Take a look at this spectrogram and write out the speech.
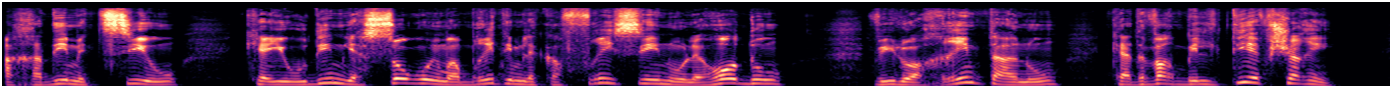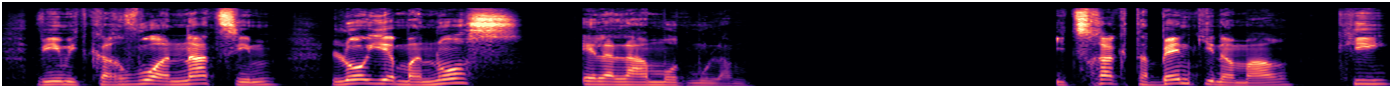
אחדים הציעו כי היהודים יסוגו עם הבריטים לקפריסין ולהודו, ואילו אחרים טענו כי הדבר בלתי אפשרי, ואם יתקרבו הנאצים לא יהיה מנוס אלא לעמוד מולם. יצחק טבנקין אמר כי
